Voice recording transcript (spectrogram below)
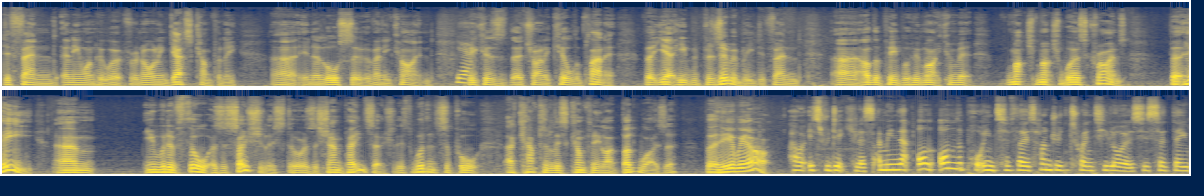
defend anyone who worked for an oil and gas company. Uh, in a lawsuit of any kind, Yeah. because they're trying to kill the planet. But yet he would presumably defend uh, other people who might commit much, much worse crimes. But he, um, you would have thought, as a socialist or as a champagne socialist, wouldn't support a capitalist company like Budweiser. But here we are. Oh, it's ridiculous. I mean, that, on on the point of those 120 lawyers who said they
